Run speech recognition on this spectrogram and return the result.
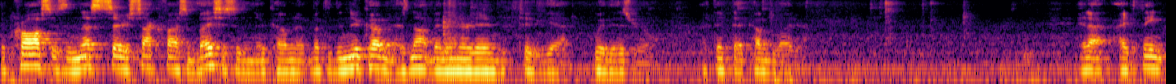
the cross as the necessary sacrifice and basis of the new covenant, but that the new covenant has not been entered into yet with Israel. I think that comes later. And I, I think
